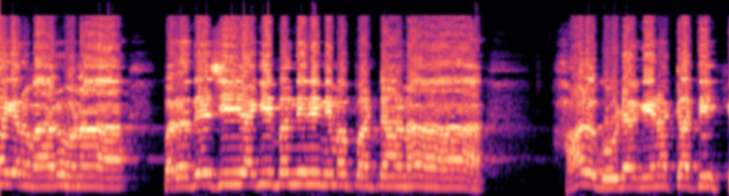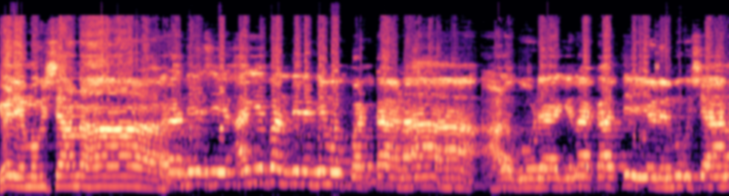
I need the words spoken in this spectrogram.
ಆಗಿರ ಮಾರೋಣ. ಪರದೇಶಿಯಾಗಿ ಬಂದಿನಿ ನಿಮ್ಮ ಪಟ್ಟಣ. ಹಾಳುಗೂಡಾಗಿನ ಕತಿ ಹೇಳಿ ಮುಗಿಸಾನ ಪರದೇಶಿ ಆಗಿ ಬಂದಿನಿ ನಿಮ್ಮ ಪಟ್ಟಣ. ಆಳುಗೂಡ್ಯಾಗಿನ ಕತಿ ಹೇಳಿ ಮುಗಿಸಾನ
